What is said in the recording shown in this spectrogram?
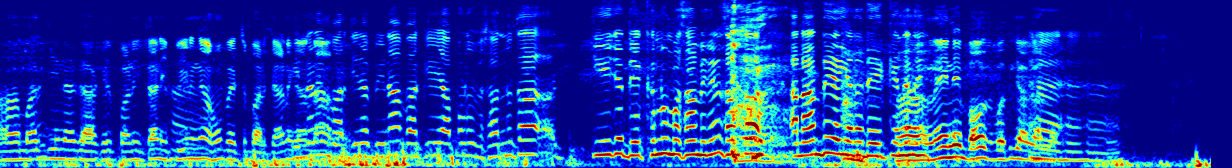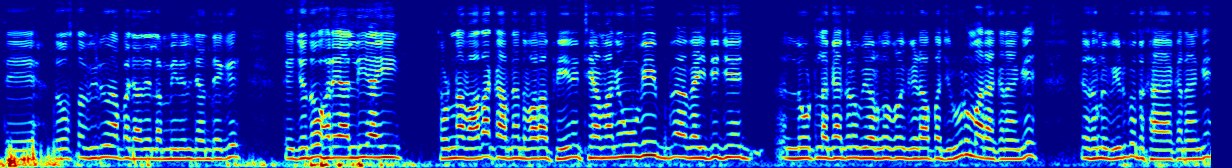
ਹਾਂ ਮਰਜ਼ੀ ਨਾਲ ਜਾ ਕੇ ਪਾਣੀ ਧਾਣੀ ਪੀਣੀਆਂ ਹੁਣ ਵਿੱਚ ਵੜ ਜਾਣਗੀਆਂ ਇਹਨਾਂ ਨੇ ਮਰਜ਼ੀ ਨਾਲ ਪੀਣਾ ਬਾਕੀ ਆਪਾਂ ਨੂੰ ਸਾਨੂੰ ਤਾਂ ਚੀਜ਼ ਦੇਖਣ ਨੂੰ ਮਸਾ ਮਿਲੇ ਨਾ ਸਭ ਤੋਂ ਆਨੰਦ ਹੀ ਆਈ ਜਾਂਦਾ ਦੇਖ ਕੇ ਇਹਨਾਂ ਹਾਂ, ਨਹੀਂ ਨਹੀਂ ਬਹੁਤ ਵਧੀਆ ਗੱਲ ਹਾਂ। ਹੈ ਹਾਂ ਹਾਂ। ਤੇ ਦੋਸਤੋ ਵੀਡੀਓ ਨੂੰ ਆਪਾਂ ਜ਼ਿਆਦਾ ਲੰਮੀ ਨਹੀਂ ਜਾਂਦੇਗੇ ਤੇ ਜਦੋਂ ਹਰਿਆਲੀ ਆਈ ਤੁਹਾਡੇ ਨਾਲ ਵਾਅਦਾ ਕਰਦੇ ਹਾਂ ਦੁਬਾਰਾ ਫੇਰ ਇੱਥੇ ਆਵਾਂਗੇ। ਉਹ ਵੀ ਵ- ਵੈਜਦੀ ਜੇ ਲੋਟ ਲੱਗਾ ਕਰੋ ਬਜ਼ੁਰਗਾਂ ਕੋਲ ਗੇੜਾ ਆਪਾਂ ਜ਼ਰੂਰ ਮਾਰਿਆ ਕਰਾਂਗੇ ਤੇ ਤੁਹਾਨੂੰ ਵੀਡੀਓ ਦਿਖਾਇਆ ਕਰਾਂਗੇ।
